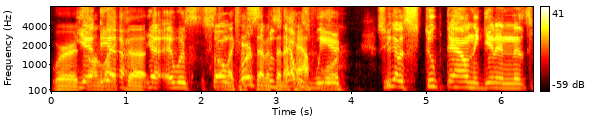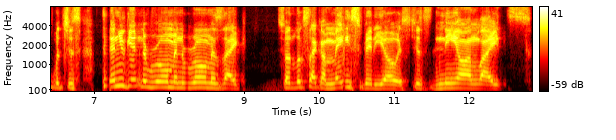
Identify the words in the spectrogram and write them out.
where it's yeah, on yeah, like the yeah. It was so like the first it seventh was, and a that half was weird. floor. So you got to stoop down to get in this, which is then you get in the room, and the room is like so it looks like a Mace video. It's just neon lights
